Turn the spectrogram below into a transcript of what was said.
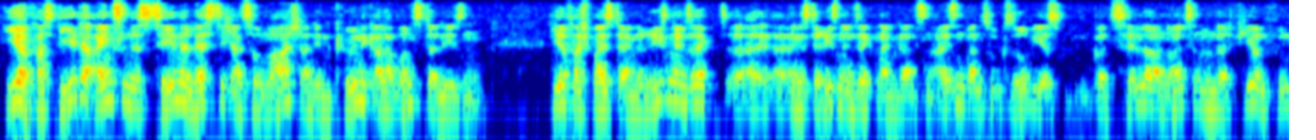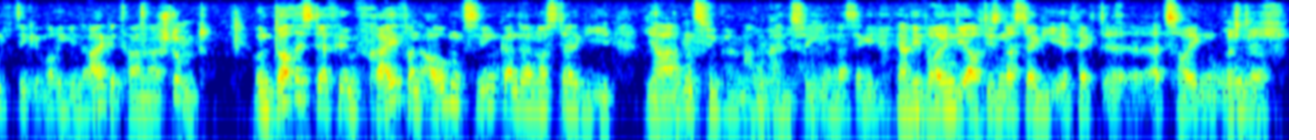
Hier, fast jede einzelne Szene lässt sich als Hommage an den König aller Monster lesen. Hier verspeist ein Rieseninsekt, äh, eines der Rieseninsekten einen ganzen Eisenbahnzug, so wie es Godzilla 1954 im Original getan hat. Stimmt. Und doch ist der Film frei von augenzwinkernder Nostalgie. Ja, Augenzwinkern. Augenzwinkernde Nostalgie. Ja, wie wollen die auch diesen Nostalgieeffekt äh, erzeugen, ohne Richtig.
